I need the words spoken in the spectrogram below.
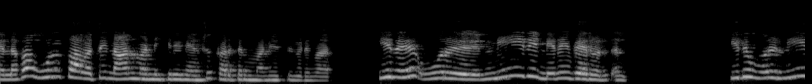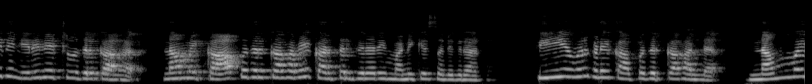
அல்லவா? உன் பாவத்தை நான் மன்னிக்கிறேன் என்று கர்த்தர் மன்னித்து விடுவார். இது ஒரு நீதி நிறைவேறுதல். இது ஒரு நீதி நிறைவேற்றுவதற்காக நம்மை காப்பதற்காகவே கர்த்தர் பிறரை மன்னிக்க சொல்கிறார் தீயவர்களை காப்பதற்காக அல்ல நம்மை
